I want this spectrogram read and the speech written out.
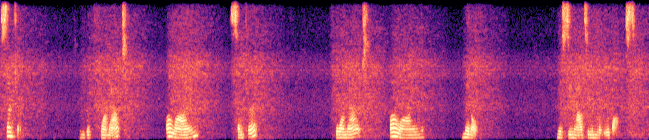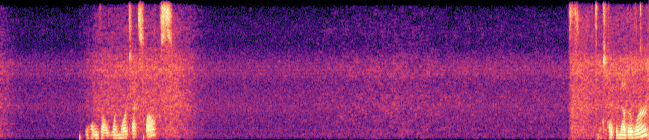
center. I'm going to Format, Align, Center, Format, Align, Middle. You'll see now it's in the middle of the box. Go ahead and draw one more text box. Type another word.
